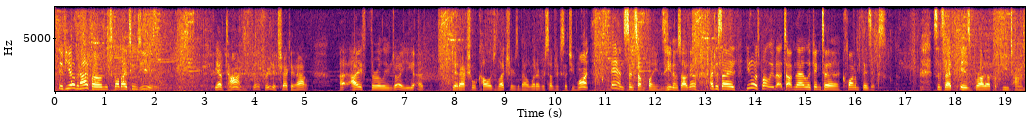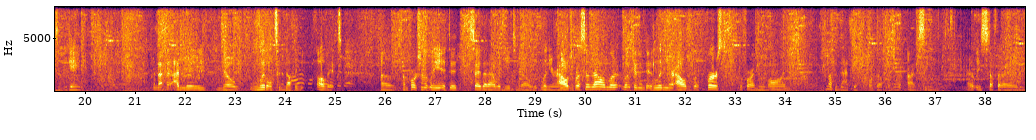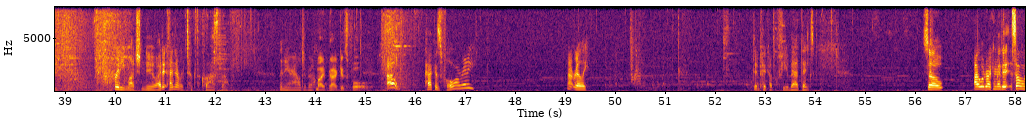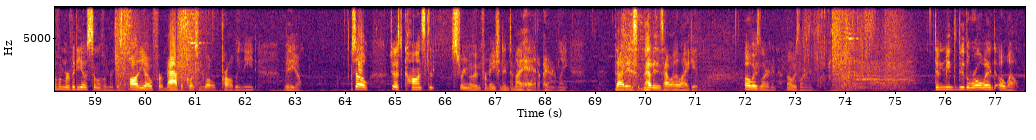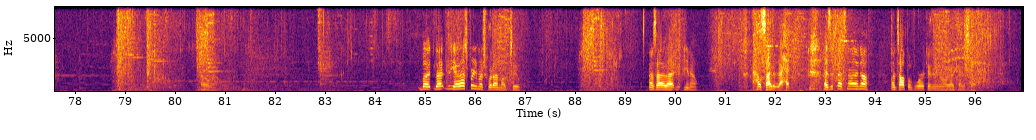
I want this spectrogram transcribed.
if you have an iPhone, it's called iTunes U. If you have time, feel free to check it out. I, I thoroughly enjoy it. You uh, get actual college lectures about whatever subjects that you want. And since I'm playing Xenosaga, I decided, you know, it's probably about time that I look into quantum physics since that is brought up a few times in the game. And that, I literally know little to nothing of it. Uh, unfortunately, it did say that I would need to know linear algebra, so now I'm looking into linear algebra first before I move on. Nothing that difficult, though, from what I've seen, or at least stuff that I already pretty much knew. I, I never took the class, though. Linear algebra. My pack is full. Oh! Pack is full already? Not really. Did pick up a few bad things. So, I would recommend it. Some of them are videos, some of them are just audio. For math, of course, you will probably need video. So, just constant stream of information into my head. Apparently, that is that is how I like it. Always learning, always learning. Didn't mean to do the whirlwind. Oh well. Oh well. But that, yeah, that's pretty much what I'm up to. Outside of that, you know, outside of that, as if that's not enough, on top of working and all that kind of stuff.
